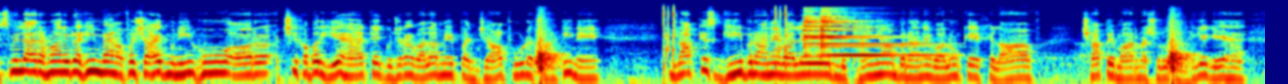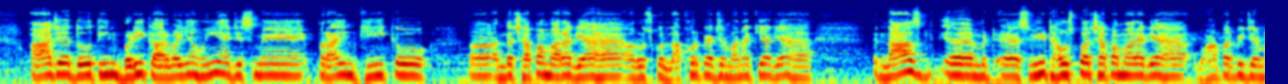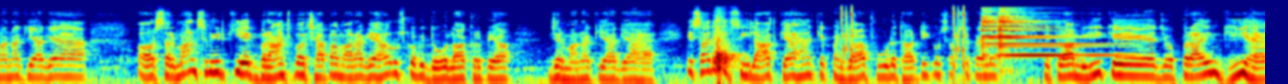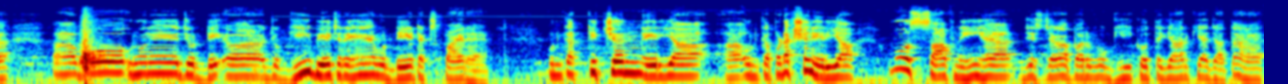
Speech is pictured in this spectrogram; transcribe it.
बिसमीम मैं हाफिज शाहिद मुनीर हूँ और अच्छी खबर यह है कि गुजरावाला में पंजाब फ़ूड अथॉरिटी ने नाकिस घी बनाने वाले, मिठाइयाँ बनाने वालों के ख़िलाफ़ छापे मारना शुरू कर दिए गए हैं। आज दो तीन बड़ी कार्रवाइयाँ हुई हैं जिसमें प्राइम घी को अंदर छापा मारा गया है और उसको लाखों रुपया जुर्माना किया गया है। नाज स्वीट हाउस पर छापा मारा गया है, वहाँ पर भी जुर्माना किया गया है। और सलमान स्वीट की एक ब्रांच पर छापा मारा गया है और उसको भी दो लाख रुपया जुर्माना किया गया है। ये सारी तफसीलात क्या हैं कि पंजाब फ़ूड अथॉरिटी को सबसे पहले इतला मिली कि जो प्राइम घी है वो उन्होंने जो डे जो घी बेच रहे हैं, वो डेट एक्सपायर है। उनका किचन एरिया उनका प्रोडक्शन एरिया वो साफ़ नहीं है। जिस जगह पर वो घी को तैयार किया जाता है,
